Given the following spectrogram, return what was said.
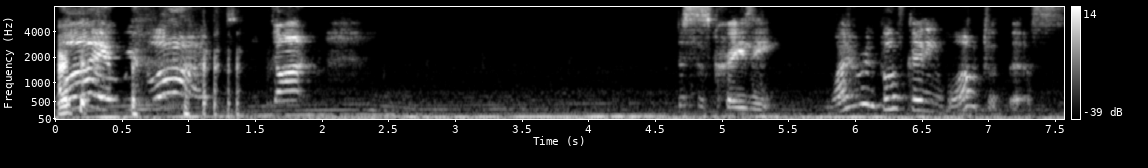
why thi- are we blocked don this is crazy why are we both getting blocked with this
